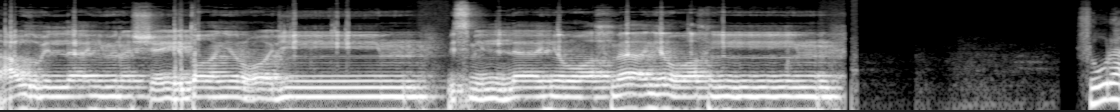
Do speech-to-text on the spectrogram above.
أعوذ بالله من الشيطان الرجيم بسم الله الرحمن الرحيم সুরা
